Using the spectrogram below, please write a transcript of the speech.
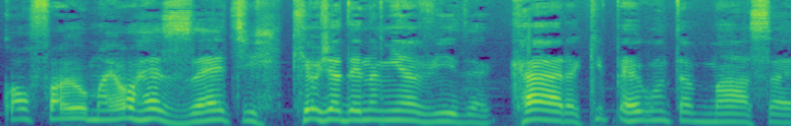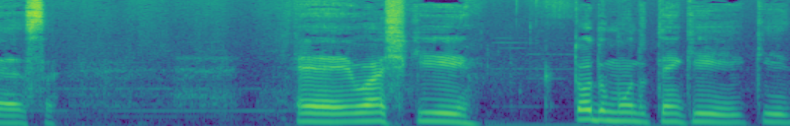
Qual foi o maior reset que eu já dei na minha vida? Cara, que pergunta massa essa. É, eu acho que todo mundo tem que, que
